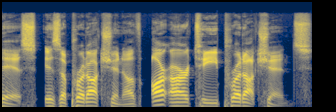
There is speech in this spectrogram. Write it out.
This is a production of RRT Productions.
